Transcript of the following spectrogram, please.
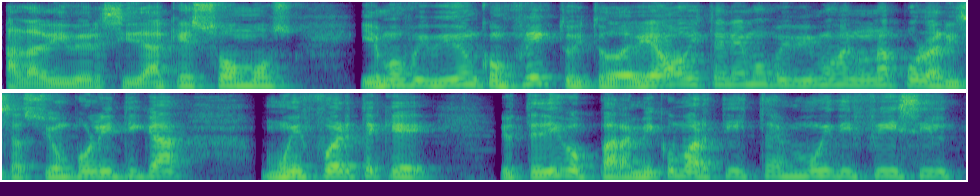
a la diversidad que somos. Y hemos vivido en conflicto y todavía hoy tenemos, vivimos en una polarización política muy fuerte que yo te digo, para mí como artista es muy difícil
